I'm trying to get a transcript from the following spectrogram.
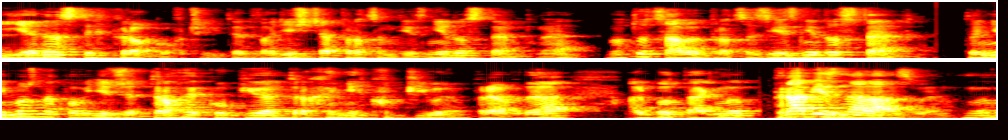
i jeden z tych kroków, czyli te 20% jest niedostępne, no to cały proces jest niedostępny. To nie można powiedzieć, że trochę kupiłem, trochę nie kupiłem, prawda? Albo tak, no prawie znalazłem. No,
